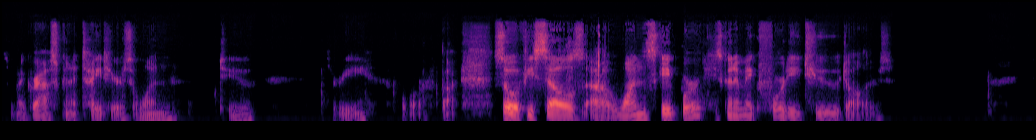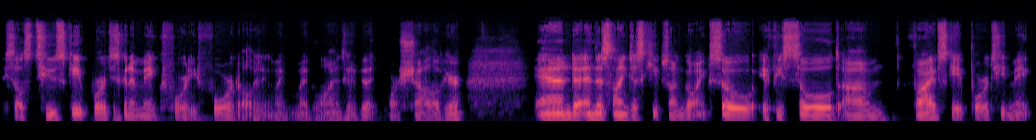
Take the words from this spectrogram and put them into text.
So my graph's kind of tight here. So one, two, three, four, five. So if he sells uh, one skateboard, he's going to make $42. If he sells two skateboards, he's going to make $44. I think my, my line's going to be a bit more shallow here and and this line just keeps on going. So if he sold um, five skateboards, he'd make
